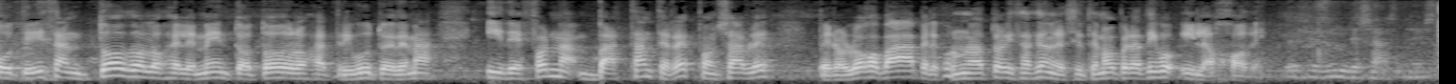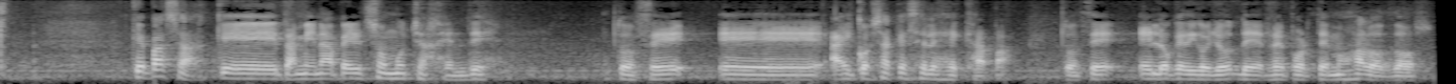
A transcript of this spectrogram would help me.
utilizan todos los elementos, todos los atributos y demás, y de forma bastante responsable, pero luego va Apple con una actualización del sistema operativo y lo jode. Eso es un desastre. ¿Qué pasa? Que también Apple son mucha gente. Entonces, eh, hay cosas que se les escapa. Entonces, es lo que digo yo, de reportemos a los dos.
